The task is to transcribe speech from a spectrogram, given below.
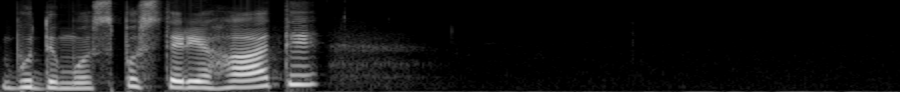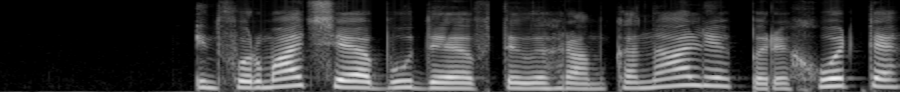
Будемо спостерігати. Інформація буде в телеграм-каналі. Переходьте.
